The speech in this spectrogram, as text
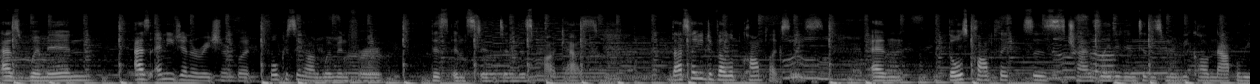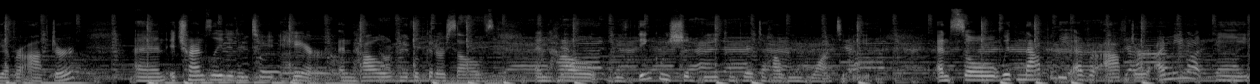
as women as any generation, but focusing on women for this instant in this podcast, that's how you develop complexes. And those complexes translated into this movie called Nappily Ever After. And it translated into hair and how we look at ourselves and how we think we should be compared to how we want to be. And so with Nappily Ever After, I may not be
